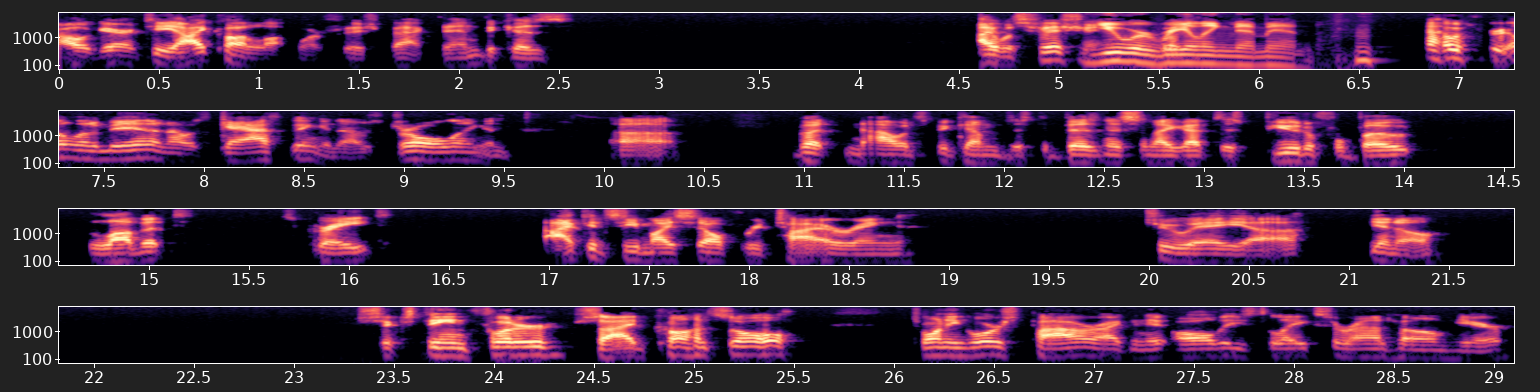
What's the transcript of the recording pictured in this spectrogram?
I'll guarantee I caught a lot more fish back then because I was fishing. you were reeling them in. I was reeling them in and I was casting and I was trolling and uh but now it's become just a business and I got this beautiful boat. Love it. It's great. I could see myself retiring to a uh, you know 16 footer side console, 20 horsepower. I can hit all these lakes around home here.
